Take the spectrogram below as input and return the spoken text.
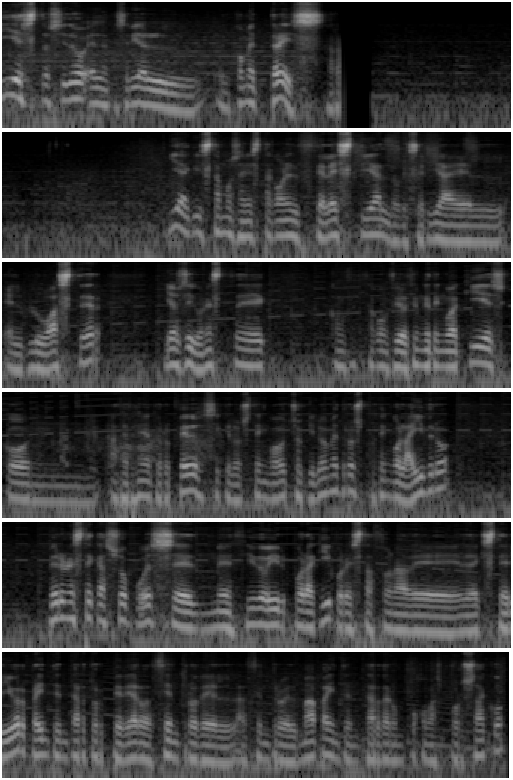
y esto ha sido el que sería el, el Comet 3. Y aquí estamos en esta con el Celestial, lo que sería el, Blue Aster. Ya os digo, en este, esta configuración que tengo aquí es con aceleración de torpedos, así que los tengo a 8 kilómetros, pues tengo la hidro. Pero en este caso, pues eh, me decido ir por aquí, por esta zona de, exterior, para intentar torpedear al centro, del, al centro del mapa, intentar dar un poco más por saco.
